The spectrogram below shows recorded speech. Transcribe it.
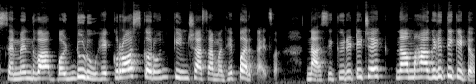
सेमेंदवा बंडुडू हे क्रॉस करून किंशासामध्ये परतायचं. ना सिक्युरिटी चेक ना महागडी तिकीटं.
